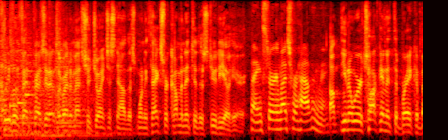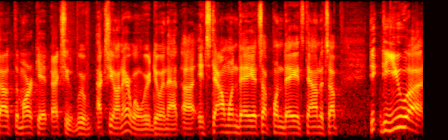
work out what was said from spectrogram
Cleveland Fed President Loretta Mester joins us now this morning. Thanks for coming into the studio here. Thanks very much for having me. Um, you know, we were talking at the break about the market. Actually, we were actually on air when we were doing that. Uh, it's down one day, it's up one day, it's down, it's up. Do, do you uh,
